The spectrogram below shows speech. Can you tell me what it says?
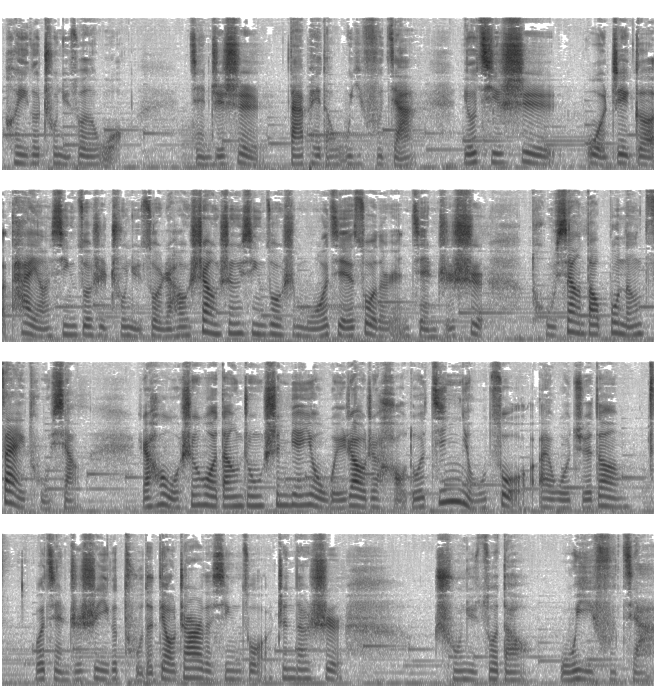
和一个处女座的我，简直是搭配的无以复加。尤其是我这个太阳星座是处女座，然后上升星座是摩羯座的人，简直是。土象到不能再土象，然后我生活当中身边又围绕着好多金牛座，哎，我觉得我简直是一个土的掉渣儿的星座，真的是处女座到无以复加。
